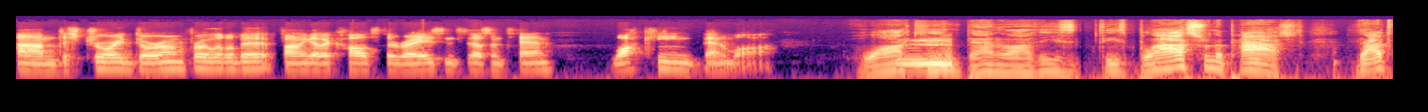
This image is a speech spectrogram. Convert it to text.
Um, destroyed Durham for a little bit. Finally got a call to the Rays in 2010. Joaquin Benoit. Joaquin Benoit. These these blasts from the past. That's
